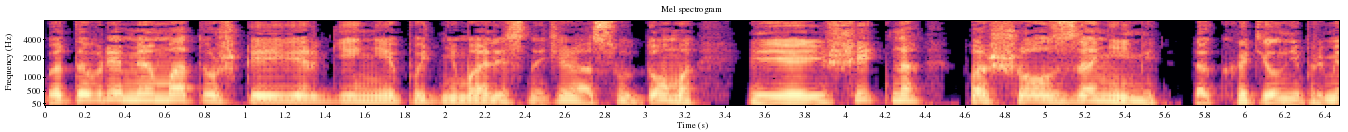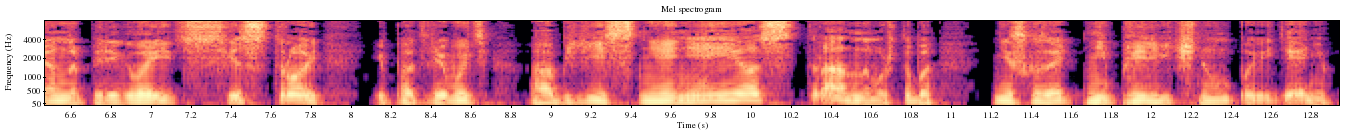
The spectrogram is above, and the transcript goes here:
В это время матушка и Виргиния поднимались на террасу дома, и я решительно пошел за ними, так хотел непременно переговорить с сестрой и потребовать объяснения ее странному, чтобы не сказать неприличному поведению.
